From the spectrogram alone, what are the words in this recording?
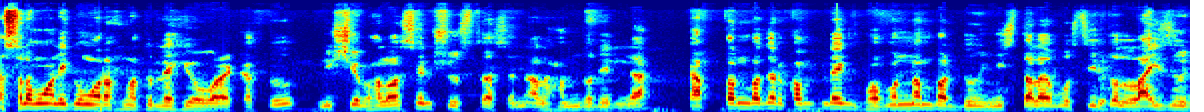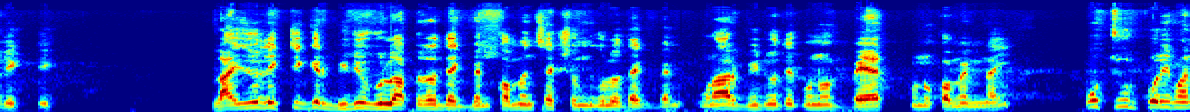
আসসালামু আলাইকুম রহমতুল্লাহি ওবরাকাতু। নিশ্চয়ই ভালো আছেন, সুস্থ আছেন, আলহামদুলিল্লাহ। কাপ্তান বাজার কমপ্লেক্স ভবন নাম্বার দুই, নিচতলায় অবস্থিত লাইজু ইলেকট্রিক। লাইজু ইলেকট্রিকের ভিডিওগুলো আপনারা দেখবেন কমেন্ট সেকশনগুলো দেখবেন। ওনার ভিডিওতে কোনো ব্যাড কোনো কমেন্ট নাই। প্রচুর পরিমাণ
